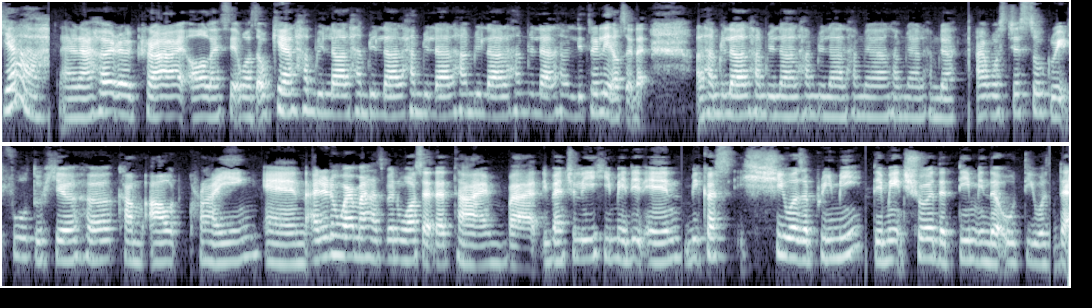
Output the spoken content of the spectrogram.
yeah. And I heard her cry. All I said was okay Alhamdulillah Alhamdulillah Alhamdulillah Alhamdulillah Alhamdulillah. Literally I was like that. Alhamdulillah Alhamdulillah Alhamdulillah Alhamdulillah Alhamdulillah Alhamdulillah. I was just so grateful to hear her come out crying. And I don't know where my husband was at that time but eventually he made it in because she was a preemie. They made sure the team in the OT was the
